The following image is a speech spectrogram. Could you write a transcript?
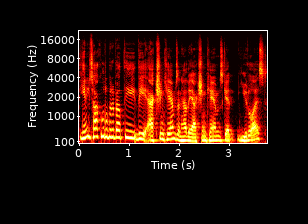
Can you talk a little bit about the the action cams and how the action cams get utilized?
